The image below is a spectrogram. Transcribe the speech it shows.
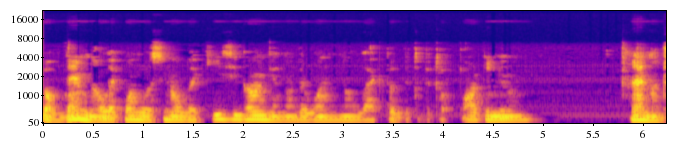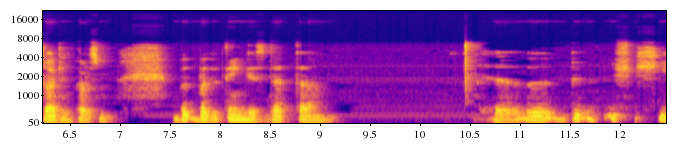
of them, you know, like one was, you know, like easygoing, another one, you know, like a bit, a bit of partying. You know. I'm not judging person, but but the thing is that um, uh, he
